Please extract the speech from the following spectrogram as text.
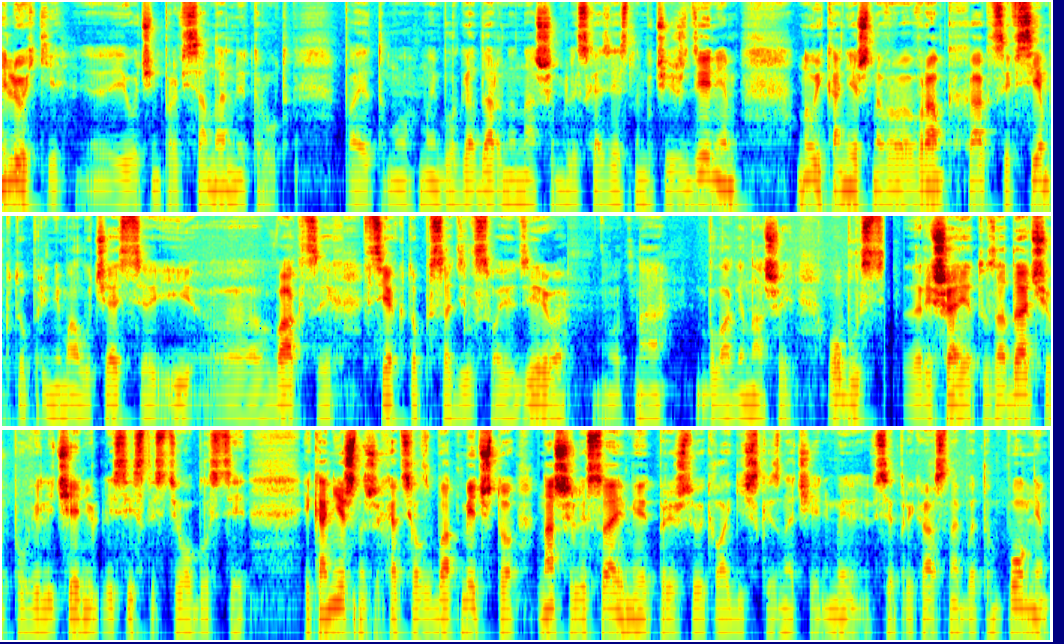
нелегкий э, и очень профессиональный труд. Поэтому мы благодарны нашим лесхозяйственным учреждениям. Ну и, конечно, в, в рамках акции всем, кто принимал участие и э, в акциях, всех, кто посадил свое дерево вот, на благо нашей области, решая эту задачу по увеличению лесистости области. И, конечно же, хотелось бы отметить, что наши леса имеют прежде всего экологическое значение. Мы все прекрасно об этом помним,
